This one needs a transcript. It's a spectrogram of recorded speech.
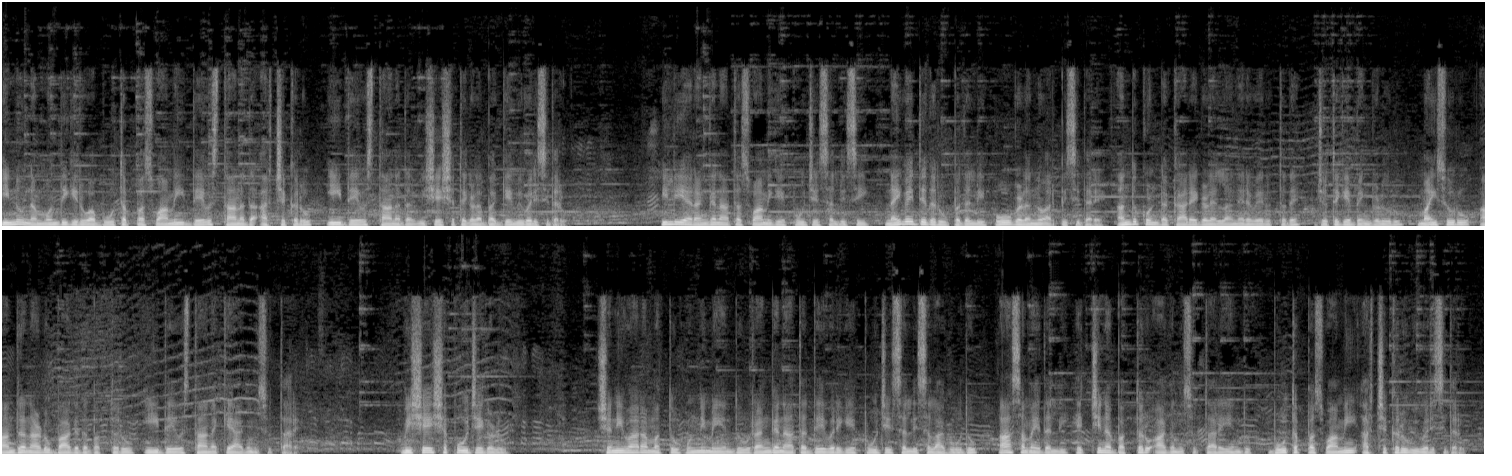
ಇನ್ನು ನಮ್ಮೊಂದಿಗಿರುವ ಭೂತಪ್ಪ ಸ್ವಾಮಿ ದೇವಸ್ಥಾನದ ಅರ್ಚಕರು ಈ ದೇವಸ್ಥಾನದ ವಿಶೇಷತೆಗಳ ಬಗ್ಗೆ ವಿವರಿಸಿದರು. ಇಲ್ಲಿಯ ರಂಗನಾಥ ಸ್ವಾಮಿಗೆ ಪೂಜೆ ಸಲ್ಲಿಸಿ ನೈವೇದ್ಯದ ರೂಪದಲ್ಲಿ ಹೂವುಗಳನ್ನು ಅರ್ಪಿಸಿದರೆ ಅಂದುಕೊಂಡ ಕಾರ್ಯಗಳೆಲ್ಲ ನೆರವೇರುತ್ತದೆ. ಜೊತೆಗೆ ಬೆಂಗಳೂರು, ಮೈಸೂರು, ಆಂಧ್ರನಾಡು ಭಾಗದ ಭಕ್ತರು ಈ ದೇವಸ್ಥಾನಕ್ಕೆ ಆಗಮಿಸುತ್ತಾರೆ. ವಿಶೇಷ ಪೂಜೆಗಳು. ಶನಿವಾರ ಮತ್ತು ಹುಣ್ಣಿಮೆಯಂದು ರಂಗನಾಥ ದೇವರಿಗೆ ಪೂಜೆ ಸಲ್ಲಿಸಲಾಗುವುದು. ಆ ಸಮಯದಲ್ಲಿ ಹೆಚ್ಚಿನ ಭಕ್ತರು ಆಗಮಿಸುತ್ತಾರೆ ಎಂದು ಭೂತಪ್ಪ ಸ್ವಾಮಿ ಅರ್ಚಕರು ವಿವರಿಸಿದರು.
